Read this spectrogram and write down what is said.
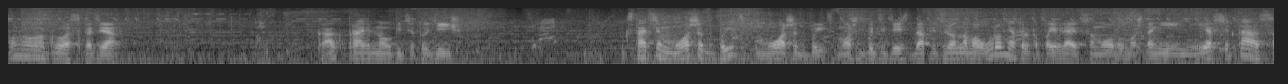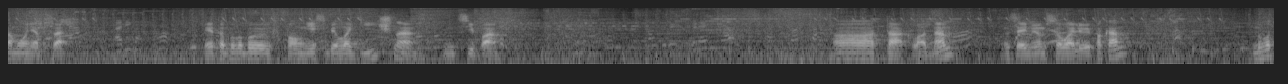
О, господи. Как правильно убить эту дичь? Кстати, может быть, может быть, может быть здесь до определенного уровня только появляются мобы. Может они не всегда самонятся. Это было бы вполне себе логично. Типа, А, так, ладно. Займемся лалей пока. Ну вот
